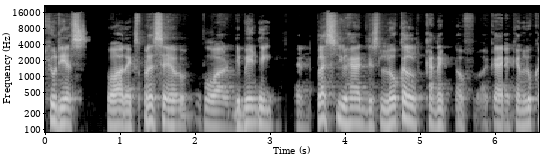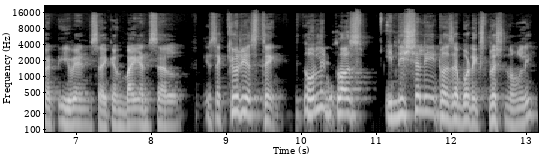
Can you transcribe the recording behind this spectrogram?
curious, who are expressive, who are debating. And plus, you had this local connect of, okay, I can look at events, I can buy and sell. It's a curious thing. Only because initially it was about expression only.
